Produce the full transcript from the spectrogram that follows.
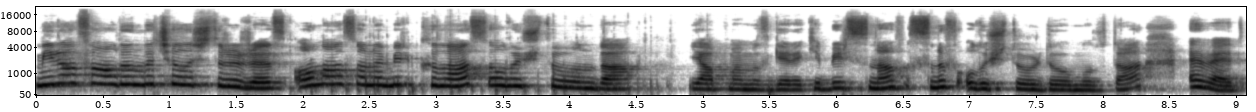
Miras aldığında çalıştırırız. Ondan sonra bir klas oluştuğunda yapmamız gerekir. Bir sınıf sınıf oluşturduğumuzda evet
